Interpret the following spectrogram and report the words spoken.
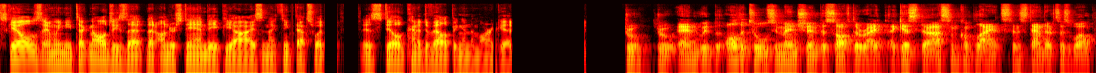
skills and we need technologies that that understand APIs and I think that's what is still kind of developing in the market. True, true. And with all the tools you mentioned, the software, right? I guess there are some compliance and standards as well.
